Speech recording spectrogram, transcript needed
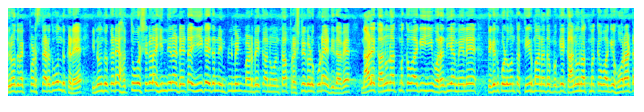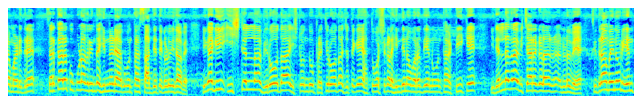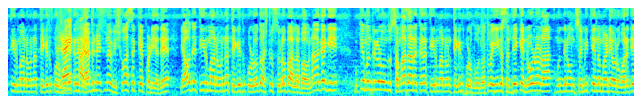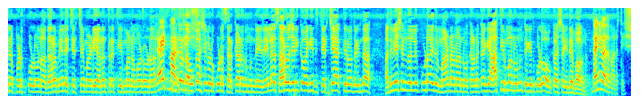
ವಿರೋಧ ವ್ಯಕ್ತಪಡಿಸ್ತಾ ಇರೋದು ಒಂದು ಕಡೆ. ಇನ್ನೊಂದು ಕಡೆ ಹತ್ತು ವರ್ಷಗಳ ಹಿಂದಿನ ಡೇಟಾ ಈಗ ಇದನ್ನು ಇಂಪ್ಲಿಮೆಂಟ್ ಮಾಡಬೇಕು ಅನ್ನುವಂಥ ಪ್ರಶ್ನೆಗಳು ಕೂಡ ಎದ್ದಿದ್ದಾವೆ. ನಾಳೆ ಕಾನೂನಾತ್ಮಕವಾಗಿ ಈ ವರದಿಯ ಮೇಲೆ ತೆಗೆದುಕೊಳ್ಳುವಂಥ ತೀರ್ಮಾನದ ಬಗ್ಗೆ ಕಾನೂನಾತ್ಮಕವಾಗಿ ಹೋರಾಟ ಮಾಡಿದರೆ ಸರ್ಕಾರಕ್ಕೂ ಕೂಡ ಅದರಿಂದ ಹಿನ್ನಡೆ ಆಗುವಂತಹ ಸಾಧ್ಯತೆಗಳು ಇದ್ದಾವೆ ಹೀಗಾಗಿ ಇಷ್ಟೆಲ್ಲ ವಿರೋಧ, ಇಷ್ಟೊಂದು ಪ್ರತಿರೋಧ ಜೊತೆಗೆ ಹತ್ತು ವರ್ಷಗಳ ಹಿಂದಿನ ವರದಿ ಅನ್ನುವಂತಹ ಟೀಕೆ, ಇದೆಲ್ಲದರ ವಿಚಾರಗಳ ನಡುವೆ ಸಿದ್ದರಾಮಯ್ಯನವರು ಏನ್ ತೀರ್ಮಾನವನ್ನ ತೆಗೆದುಕೊಳ್ಳಬಹುದು? ಕ್ಯಾಬಿನೆಟ್ನ ವಿಶ್ವಾಸಕ್ಕೆ ಪಡೆಯದೆ ಯಾವುದೇ ತೀರ್ಮಾನವನ್ನ ತೆಗೆದುಕೊಳ್ಳೋದು ಅಷ್ಟು ಸುಲಭ ಅಲ್ಲ ಭಾವನ. ಹಾಗಾಗಿ ಮುಖ್ಯಮಂತ್ರಿಗಳು ಒಂದು ಸಮಾಧಾನಕರ ತೀರ್ಮಾನವನ್ನು ತೆಗೆದುಕೊಳ್ಳಬಹುದು ಅಥವಾ ಈಗ ಸದ್ಯಕ್ಕೆ ನೋಡೋಣ ಮುಂದಿನ ಒಂದು ಸಮಿತಿಯನ್ನು ಮಾಡಿ ಅವರ ವರದಿಯನ್ನು ಪಡೆದುಕೊಳ್ಳೋಣ ಅದರ ಮೇಲೆ ಚರ್ಚೆ ಮಾಡಿ ಅನಂತರ ತೀರ್ಮಾನ ಮಾಡೋಣ. ಇತರದ ಅವಕಾಶಗಳು ಕೂಡ ಸರ್ಕಾರದ ಮುಂದೆ ಇದೆ. ಇಲ್ಲ ಸಾರ್ವಜನಿಕವಾಗಿ ಇದು ಚರ್ಚೆ ಆಗ್ತಿರೋದ್ರಿಂದ ಅಧಿವೇಶನದಲ್ಲಿ ಕೂಡ ಇದನ್ನು ಮಾಡೋಣ ಅನ್ನುವ ಕಾರಣಕ್ಕಾಗಿ ಆ ತೀರ್ಮಾನವನ್ನು ತೆಗೆದುಕೊಳ್ಳುವ ಅವಕಾಶ ಇದೆ ಭಾವನಾ. ಧನ್ಯವಾದ ಮಾರುತೇಶ್.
